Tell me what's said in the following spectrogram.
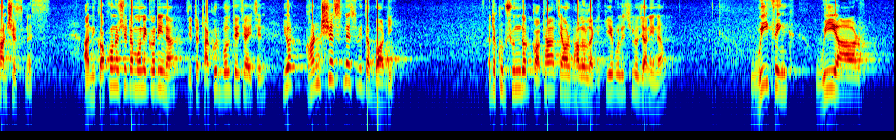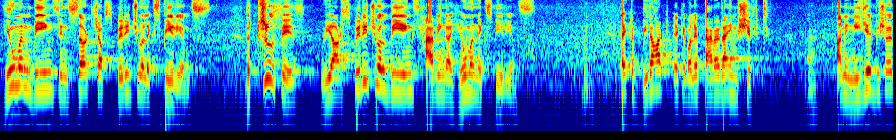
consciousness আমি কখনো সেটা মনে করি না যেটা ঠাকুর বলতে চাইছেন your consciousness with a body এটা খুব সুন্দর কথা আছে আমার ভালো লাগে কে বলেছিল জানি না we think we are human beings in search of spiritual experience. The truth is, we are spiritual beings having a human experience. একটা বিরাট একে বলে প্যারাডাইম শিফট আমি নিজের বিষয়ে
